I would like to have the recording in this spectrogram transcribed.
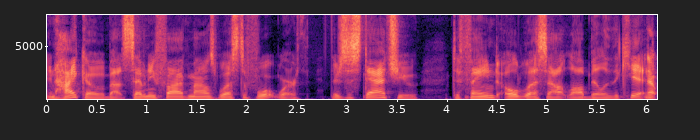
In Hico, about 75 miles west of Fort Worth, there's a statue to famed Old West outlaw Billy the Kid. Now,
